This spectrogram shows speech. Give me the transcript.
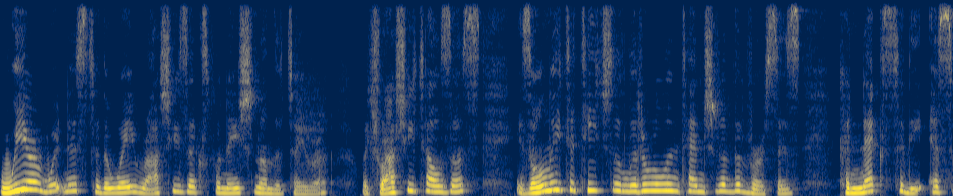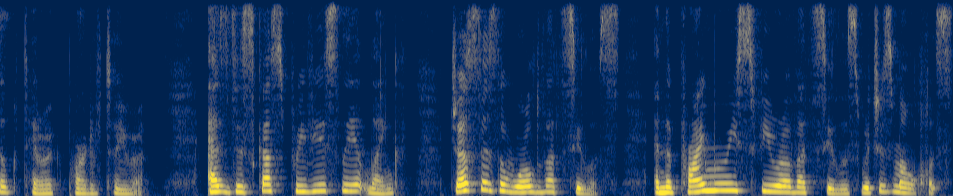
We are witness to the way Rashi's explanation on the Torah, which Rashi tells us is only to teach the literal intention of the verses, connects to the esoteric part of Torah. As discussed previously at length, just as the world of and the primary sphere of Atzilus, which is Malchus,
